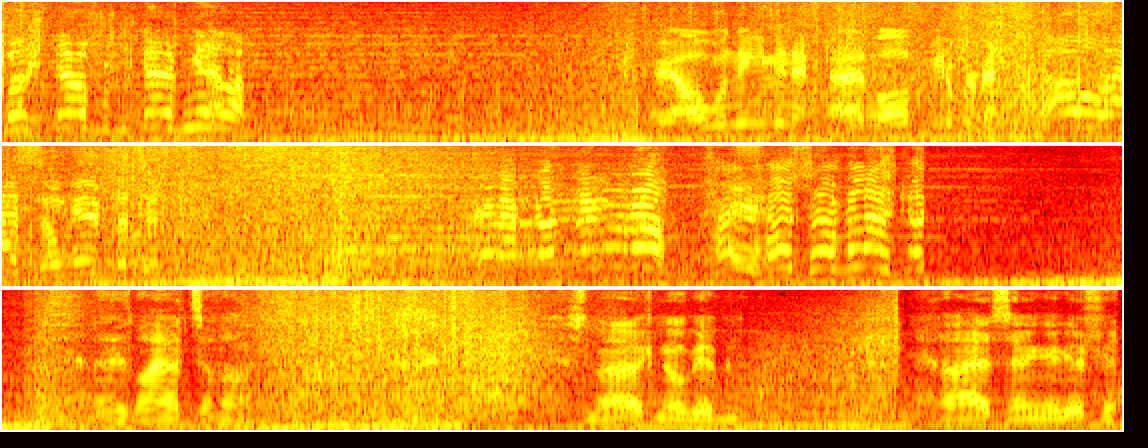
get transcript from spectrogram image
Först av för ska jag Ja, och ni minne. Jag var fyra för mig. Oh, that's so good, listen. Hej, här ser vi lätt. Nej, lads av allt. Snart nog ibn. Jag sänger gefett.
